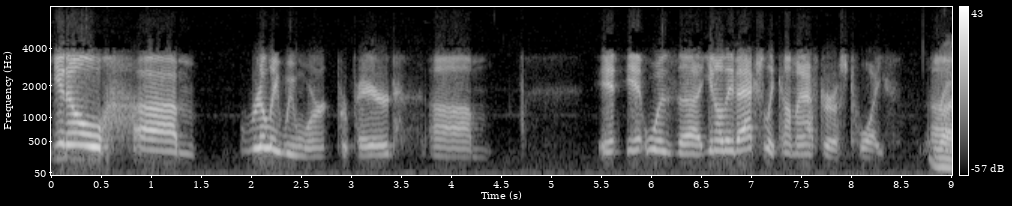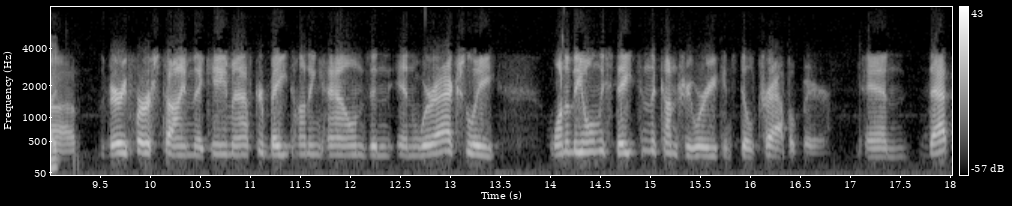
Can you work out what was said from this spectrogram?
You know, um, really, we weren't prepared. Um, it it was, uh, you know, they've actually come after us twice. Right. Uh, very first time they came after bait hunting hounds, and and we're actually one of the only states in the country where you can still trap a bear, and that's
